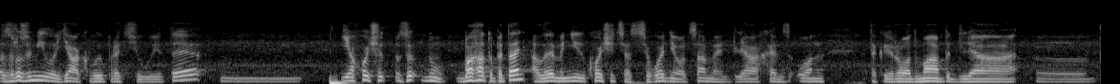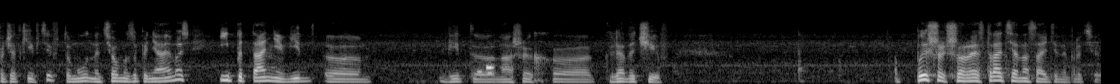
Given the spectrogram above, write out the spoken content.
Зрозуміло, як ви працюєте. Я хочу ну, багато питань, але мені хочеться сьогодні, от саме для hands-on такий roadmap для е, початківців, тому на цьому зупиняємось. І питання від е, від е, наших е, глядачів. Пишуть, що реєстрація на сайті не працює.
